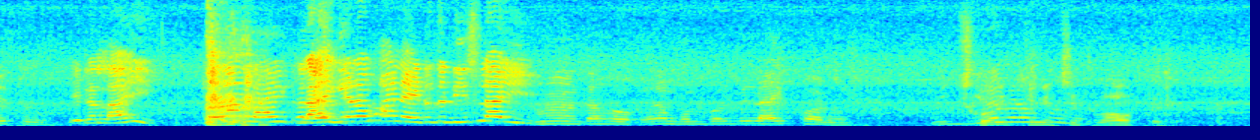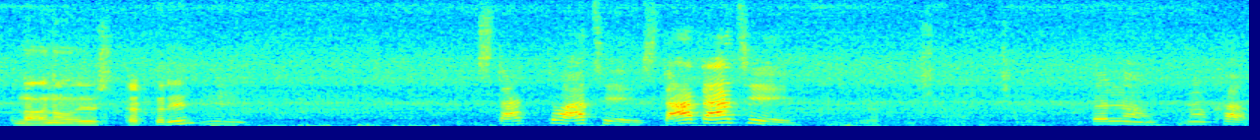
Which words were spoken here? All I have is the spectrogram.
এই তো। এটা লাইক লাইক এরকম হয় না এটা তো ডিসলাইক হ্যাঁ তা হোক বল বলবি লাইক করো। ছবি দিচ্ছি ধোঁয়া উঠতেছে। ના આનો સ્ટાર્ટ કરીએ સ્ટાર્ટ તો આ છે સ્ટાર્ટ આ છે તો ના ના ખાવ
